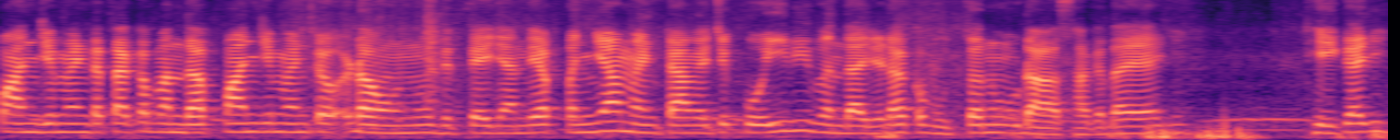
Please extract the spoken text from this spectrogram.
5 ਮਿੰਟ ਤੱਕ ਬੰਦਾ 5 ਮਿੰਟ ਉਡਾਉਣ ਨੂੰ ਦਿੱਤੇ ਜਾਂਦੇ ਆ। 5 ਮਿੰਟਾਂ ਵਿੱਚ ਕੋਈ ਵੀ ਬੰਦਾ ਜਿਹੜਾ ਕਬੂਤਰ ਨੂੰ ਉਡਾ ਸਕਦਾ ਹੈ ਜੀ। ਠੀਕ ਹੈ ਜੀ।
